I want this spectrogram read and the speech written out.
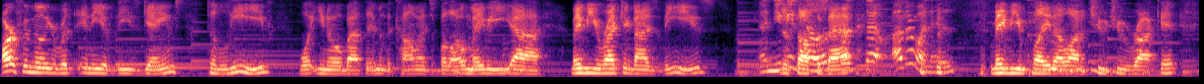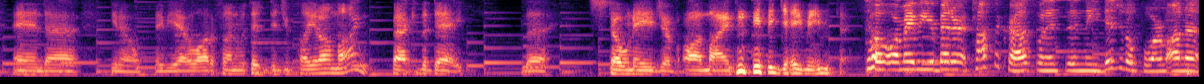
are familiar with any of these games to leave what you know about them in the comments below. Maybe uh, maybe you recognize these. And you Just can off tell the us bat. what that other one is. Maybe you played a lot of ChuChu Rocket, and uh, you know maybe you had a lot of fun with it. Did you play it online back in the day, the Stone Age of online gaming? So, or maybe you're better at toss across when it's in the digital form on a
